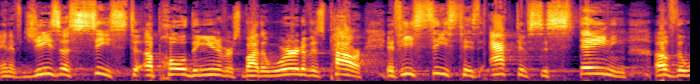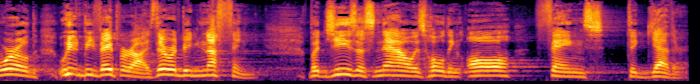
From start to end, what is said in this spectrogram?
And if Jesus ceased to uphold the universe by the word of his power, if he ceased his active sustaining of the world, we would be vaporized. There would be nothing. But Jesus now is holding all things together.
